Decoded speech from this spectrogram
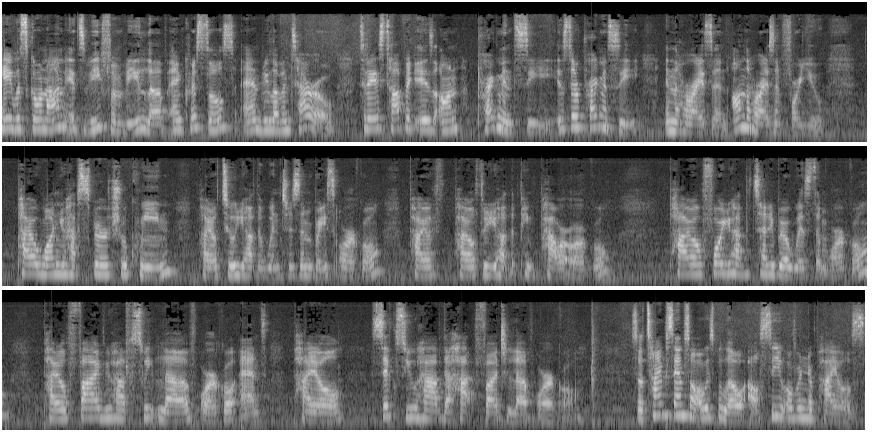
Hey, what's going on? It's V from V Love and Crystals and V Love and Tarot. Today's topic is on pregnancy. Is there pregnancy in the horizon, on the horizon for you? Pile 1, you have Spiritual Queen. Pile 2, you have the Winter's Embrace Oracle. Pile, pile 3, you have the Pink Power Oracle. Pile 4, you have the Teddy Bear Wisdom Oracle. Pile 5, you have Sweet Love Oracle. And pile 6, you have the Hot Fudge Love Oracle. So timestamps are always below. I'll see you over in your piles.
